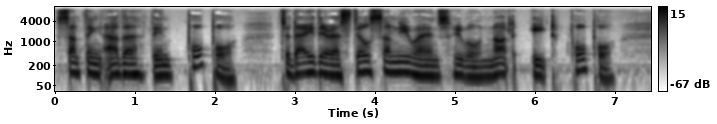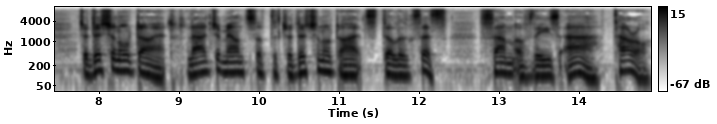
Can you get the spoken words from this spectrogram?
Something other than pawpaw Today, there are still some New Wayans who will not eat pawpaw. Traditional diet. Large amounts of the traditional diet still exist. Some of these are taro,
